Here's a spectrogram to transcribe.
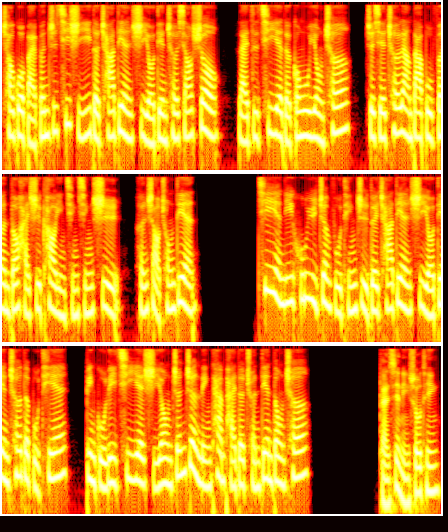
超过百分之七十一的插电式油电车销售来自企业的公务用车，这些车辆大部分都还是靠引擎行驶，很少充电。企业亦呼吁政府停止对插电式油电车的补贴，并鼓励企业使用真正零碳排的纯电动车。感谢您收听，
